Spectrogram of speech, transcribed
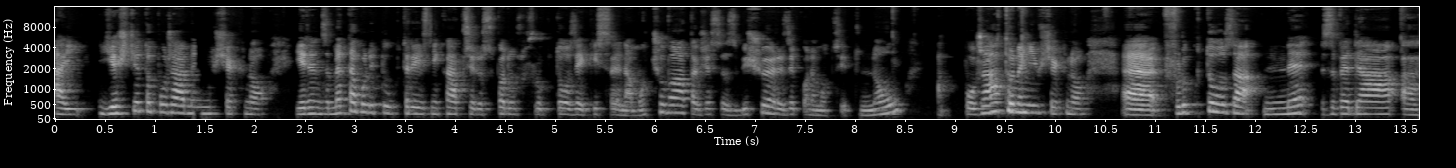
A ještě to pořád není všechno. Jeden z metabolitů, který vzniká při rozpadu fruktózy, je kyselina močová, takže se zvyšuje riziko nemoci tnou, a pořád to není všechno. Eh, fruktóza nezvedá eh,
